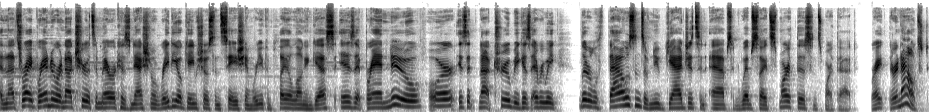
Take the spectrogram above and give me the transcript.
And that's right, brand new or not true, it's America's national radio game show sensation where you can play along and guess is it brand new or is it not true? Because every week, literally thousands of new gadgets and apps and websites, smart this and smart that, right? They're announced.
